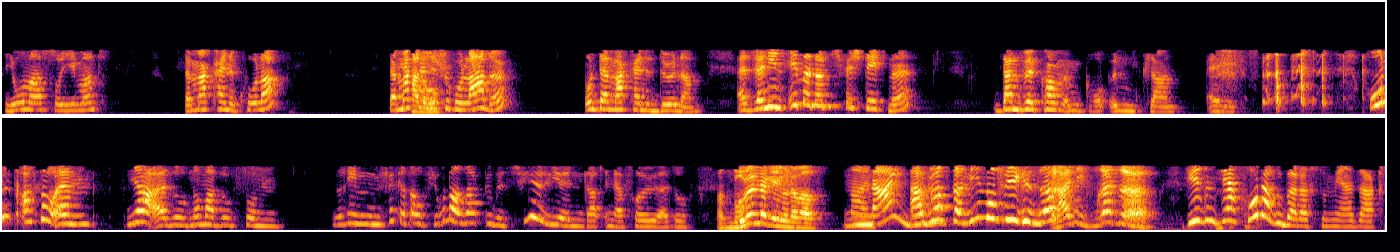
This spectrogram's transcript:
Jonas ist so jemand, der mag keine Cola, der mag Hallo. keine Schokolade und der mag keine Döner. Also wenn ihr ihn immer noch nicht versteht, ne? Dann willkommen im, Gro im Clan. Ehrlich. Und, ach so, ähm, ja, also nochmal so zum mir fällt gerade auf, Jonas sagt übelst viel hier in, gerade in der Folge, also, Was Problem dagegen oder was? nein. Nein, Aber du hast doch nie so viel gesagt. Dann halt die Fresse! wir sind sehr froh darüber, dass du mehr sagst.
